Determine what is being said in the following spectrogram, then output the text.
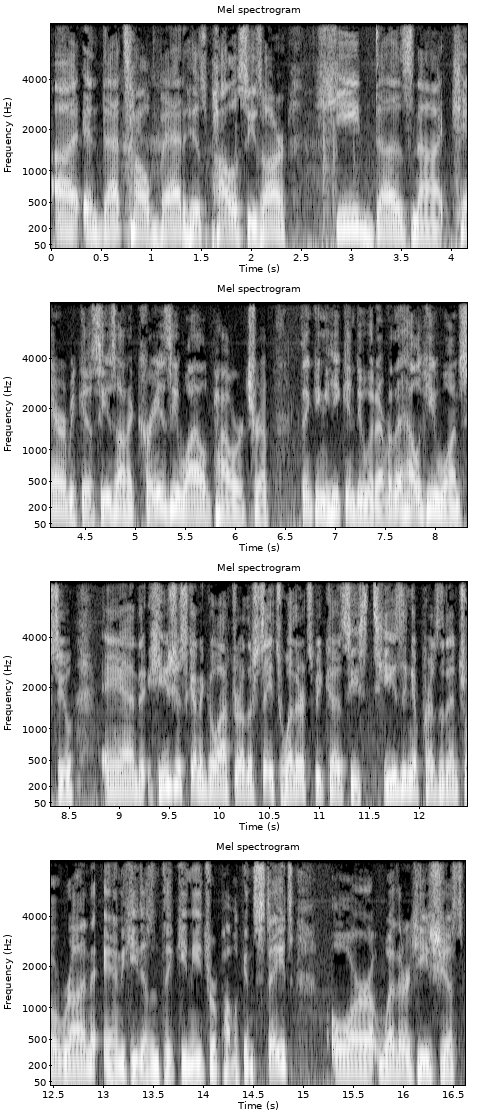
Uh, and that's how bad his policies are. He does not care because he's on a crazy wild power trip thinking he can do whatever the hell he wants to. And he's just going to go after other states, whether it's because he's teasing a presidential run and he doesn't think he needs Republican states or whether he's just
